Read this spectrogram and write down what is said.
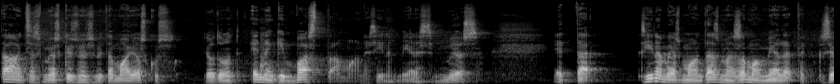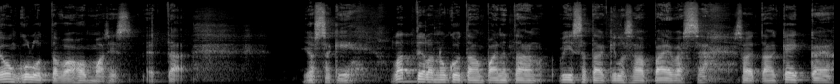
tämä on itse asiassa myös kysymys, mitä mä oon joskus joutunut ennenkin vastaamaan ja siinä mielessä myös, että siinä mielessä mä oon täsmälleen samaa mieltä, että se on kuluttavaa homma siis, että jossakin lattialla nukutaan, painetaan 500 kilsaa päivässä, soitetaan keikka ja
